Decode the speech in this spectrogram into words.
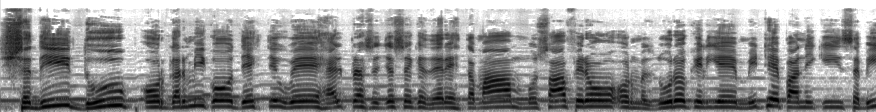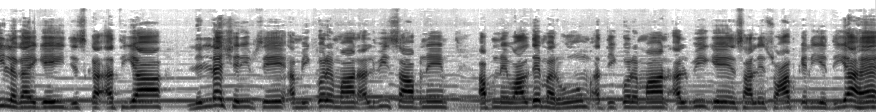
शदीद धूप और गर्मी को देखते हुए हेल्प जैसे के जेर अहतमाम मुसाफिरों और मजदूरों के लिए मीठे पानी की सभी लगाई गई, जिसका अतिया लिल्ला शरीफ से अमीकुरमान अलवी साहब ने अपने वालद मरहूम अतीकुरमान अलवी के साल स्वाब के लिए दिया है।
